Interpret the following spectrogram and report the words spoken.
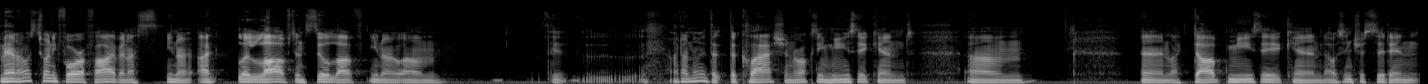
man, I was 24 or five, and I, you know, I loved and still love, you know, um, the, I don't know, the, the Clash and Roxy Music and, um, and like dub music, and I was interested in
